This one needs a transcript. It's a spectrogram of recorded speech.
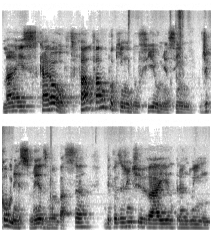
Mas, Carol, fala, fala um pouquinho do filme, assim, de começo mesmo, Ambassan, depois a gente vai entrando em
